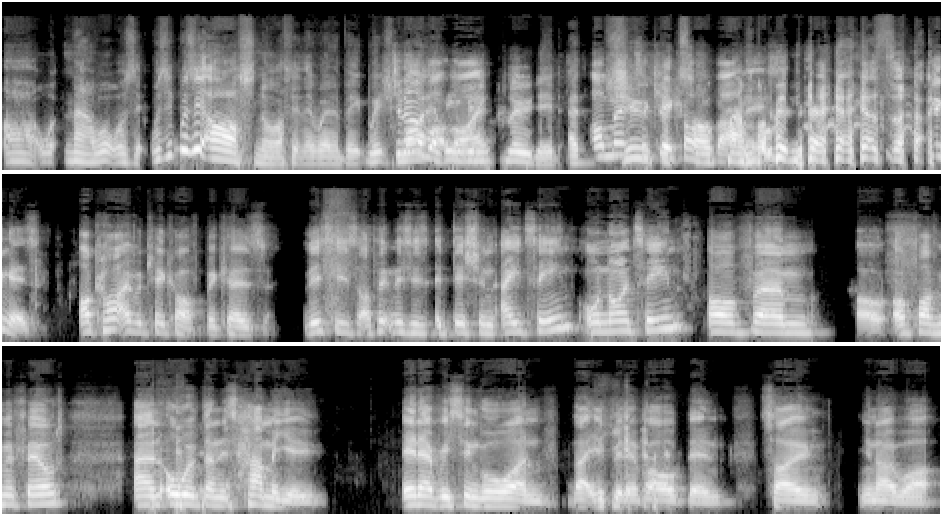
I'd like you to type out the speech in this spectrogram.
Oh, now what was it? Was it was it Arsenal? I think they went and beat. Which Do you know might have what, even right? included a I meant to kick off about Sol Campbell in there. So- thing is, I can't even kick off because this is I think this is edition 18 or 19 of um of, of five midfield, and all we've done is hammer you in every single one that you've been Yeah. involved in. So you know what?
